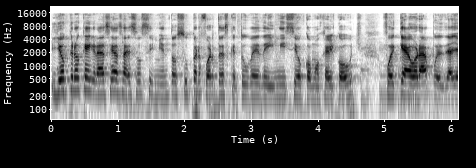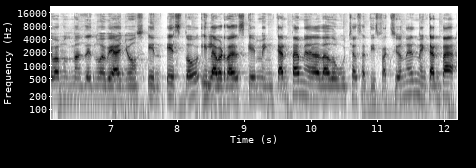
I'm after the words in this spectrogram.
Y yo creo que gracias a esos cimientos súper fuertes que tuve de inicio como health coach, fue que ahora pues ya llevamos más de nueve años en esto y la verdad es que me encanta, me ha dado muchas satisfacciones, me encanta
